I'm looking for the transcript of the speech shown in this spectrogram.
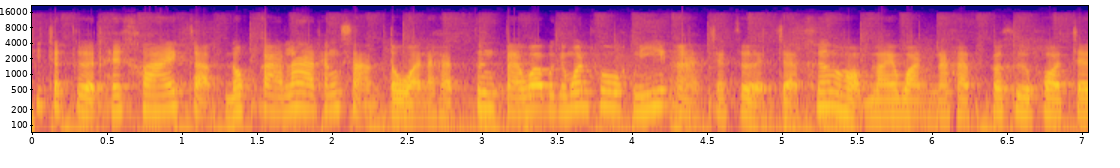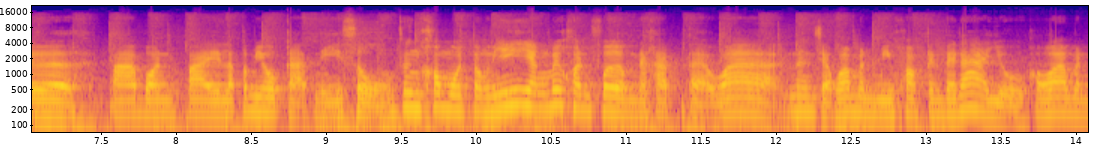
ที่จะเกิดคล้ายๆ กับนกกาล่าทั้ง 3 ตัวนะครับ ซึ่งแปลว่าโปเกมอนพวกนี้อาจจะเกิดจากเครื่องหอมรายวันนะครับก็คือพอเจอปาบอลไปแล้วก็มีโอกาสหนีสูง ซึ่งข้อมูลตรงนี้ยังไม่คอนเฟิร์มนะครับแต่ว่าเนื่องจากว่ามันมีความเป็นไปได้อยู่ เพราะว่ามัน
